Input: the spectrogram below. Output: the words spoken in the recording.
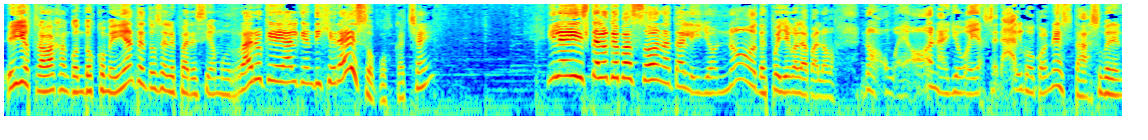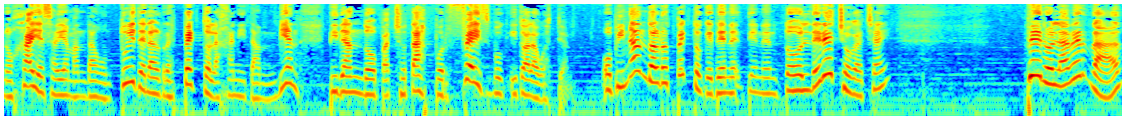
ellos trabajan con dos comediantes, entonces les parecía muy raro que alguien dijera eso, pues, ¿cachai? ¿Y leíste lo que pasó, Natalia? Y yo, no. Después llegó la paloma. No, weona, yo voy a hacer algo con esto. Estaba súper enojada. Ya se había mandado un Twitter al respecto. La Jani también. Tirando pachotás por Facebook y toda la cuestión. Opinando al respecto, que tiene- tienen todo el derecho, ¿cachai? Pero la verdad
